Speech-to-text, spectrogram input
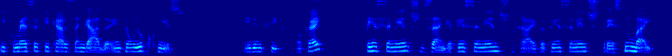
E começo a ficar zangada, então eu reconheço, identifico, ok? Pensamentos de zanga, pensamentos de raiva, pensamentos de stress no meio.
